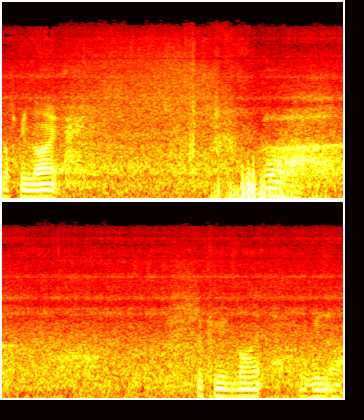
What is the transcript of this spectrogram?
Lost me light. Oh. Flickering light of winter.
